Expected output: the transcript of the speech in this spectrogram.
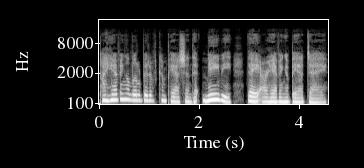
by having a little bit of compassion that maybe they are having a bad day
